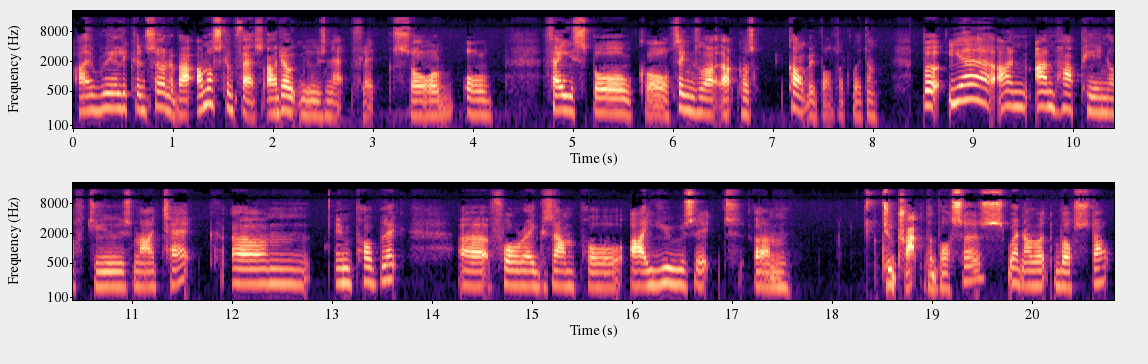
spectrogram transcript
I really concern about. I must confess, I don't use Netflix or or Facebook or things like that because I can't be bothered with them. But yeah, I'm I'm happy enough to use my tech um, in public. Uh, for example, I use it um, to track the buses when I'm at the bus stop,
